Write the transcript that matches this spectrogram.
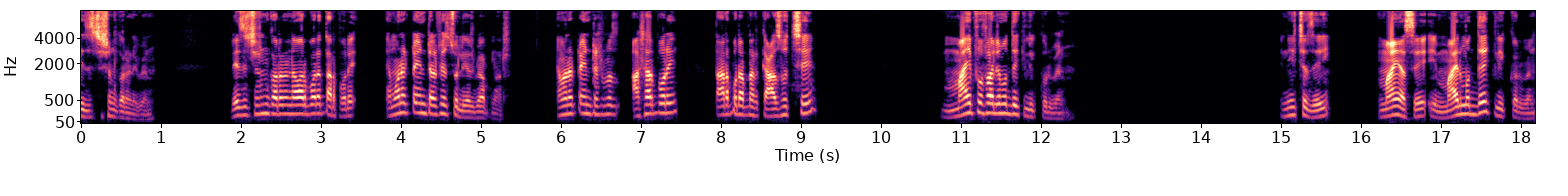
রেজিস্ট্রেশন করে নেবেন। রেজিস্ট্রেশন করে নেওয়ার পরে তারপরে এমন একটা ইন্টারফেস চলে আসবে আপনার। এমন একটা ইন্টারফেস আসার পরে তারপর আপনার কাজ হচ্ছে মাই প্রোফাইলের মধ্যে ক্লিক করবেন। নিচে যেই মাই আছে, এই মায়ের মধ্যে ক্লিক করবেন।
